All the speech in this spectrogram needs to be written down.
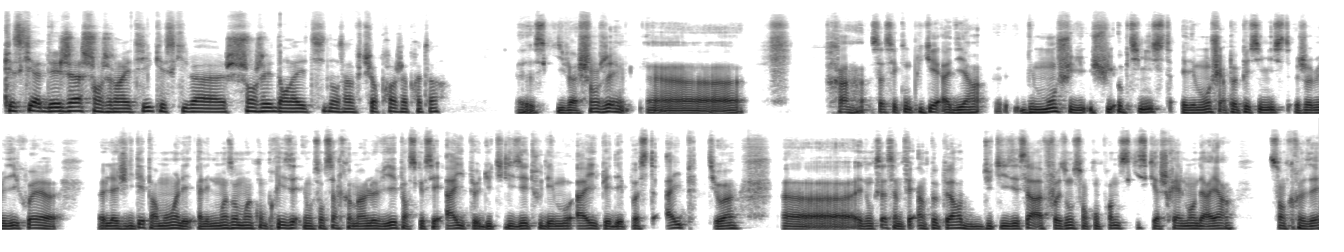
Qu'est-ce qui a déjà changé dans l'IT Qu'est-ce qui va changer dans l'IT dans un futur proche après toi? euh, ce qui va changer. Euh, ah, ça c'est compliqué à dire. Des moments je suis, je suis optimiste et des moments je suis un peu pessimiste. Je me dis que ouais, euh, l'agilité par moment elle est, elle est, de moins en moins comprise et on s'en sert comme un levier parce que c'est hype d'utiliser tous des mots hype et des posts hype, tu vois. Euh, et donc ça, ça me fait un peu peur d'utiliser ça à foison sans comprendre ce qui se cache réellement derrière, sans creuser.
